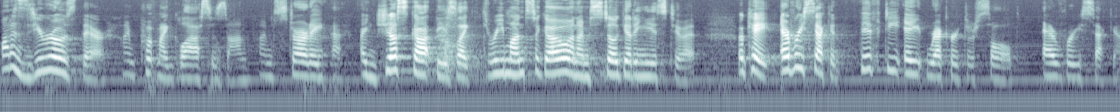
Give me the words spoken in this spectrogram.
a lot of zeros there. I put my glasses on. I'm starting, I just got these like three months ago and I'm still getting used to it. Okay, every second, 58 records are sold every second.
